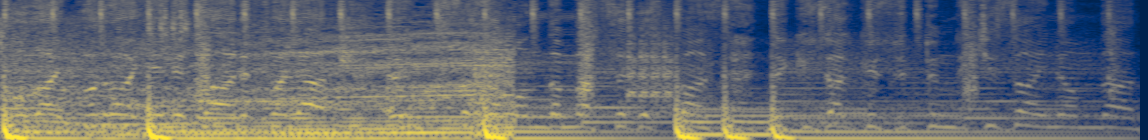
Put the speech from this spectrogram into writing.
Kolay para yeni tarifeler. En kısa zamanda aynamdan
